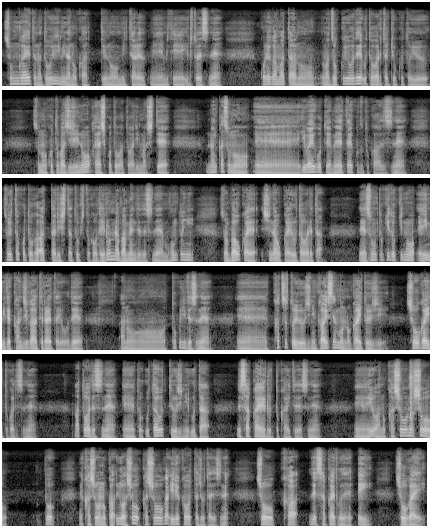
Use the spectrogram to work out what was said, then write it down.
損害というのはどういう意味なのかっていうのを見たら、えー、見ているとですね、これがまたあの、まあ、俗用で歌われた曲という、その言葉尻の林言葉とありまして、なんかその、えー、祝い事やめでたいこととかですね、そういったことがあったりした時とか、またいろんな場面でですね、もう本当に、その場を変え、品を変え歌われた。で、その時々の意味で漢字が当てられたようで、あのー、特にですね、えー、勝という字に外専門の外という字、障害とかですね、あとはですね、え、ー、と、歌うっていう字に歌、で、栄えると書いてですね、えー、要はあの、歌唱の章と、歌唱の歌、要は章、歌唱が入れ替わった状態ですね。章歌で栄えとかで、えい、障害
